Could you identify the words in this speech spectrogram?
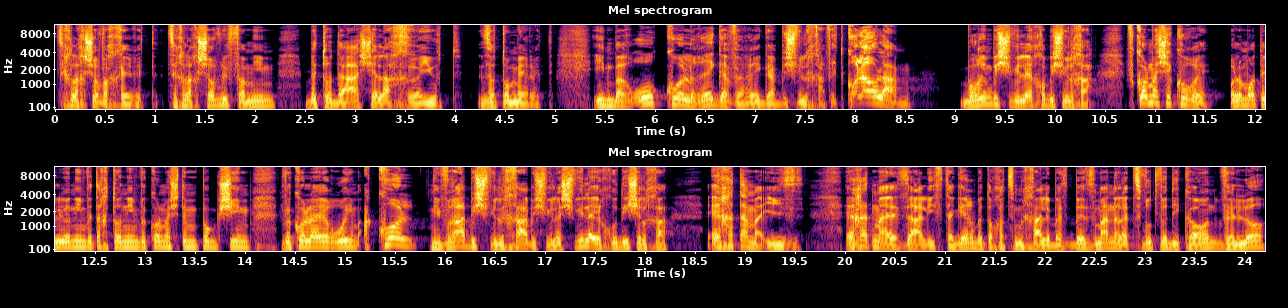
צריך לחשוב אחרת, צריך לחשוב לפעמים בתודעה של אחריות, זאת אומרת, אם בראו כל רגע ורגע בשבילך ואת כל העולם, בורים בשבילך או בשבילך. וכל מה שקורה, עולמות עליונים ותחתונים וכל מה שאתם פוגשים וכל האירועים, הכל נברא בשבילך, בשביל השביל הייחודי שלך. איך אתה מעז? איך את מעזה להסתגר בתוך עצמך, לבזבז זמן על עצבות ודיכאון ולא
